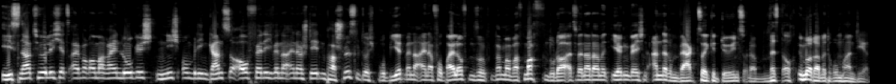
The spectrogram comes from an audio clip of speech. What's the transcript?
Ist natürlich jetzt einfach auch mal rein logisch nicht unbedingt ganz so auffällig, wenn da einer steht, ein paar Schlüssel durchprobiert, wenn da einer vorbeiläuft und so, sag mal, was machst du da, als wenn er da mit irgendwelchen anderen Werkzeug gedöns oder was auch immer damit rumhantiert.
